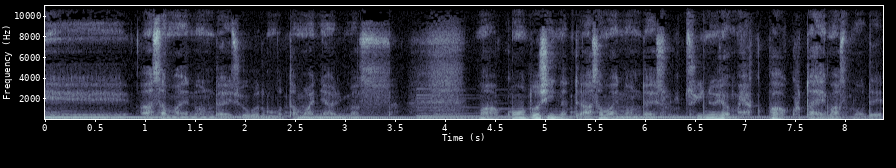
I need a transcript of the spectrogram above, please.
えー、朝まで飲んだりすることもたまにあります。まあこの年になって朝まで飲んだりする次の日はもう100%答えますので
